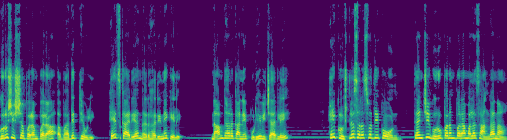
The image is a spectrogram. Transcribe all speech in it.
गुरु शिष्य परंपरा अबाधित ठेवली हेच कार्य नरहरीने केले. नामधारकाने पुढे विचारले हे कृष्ण सरस्वती कोण? त्यांची गुरु परंपरा मला सांगा ना.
